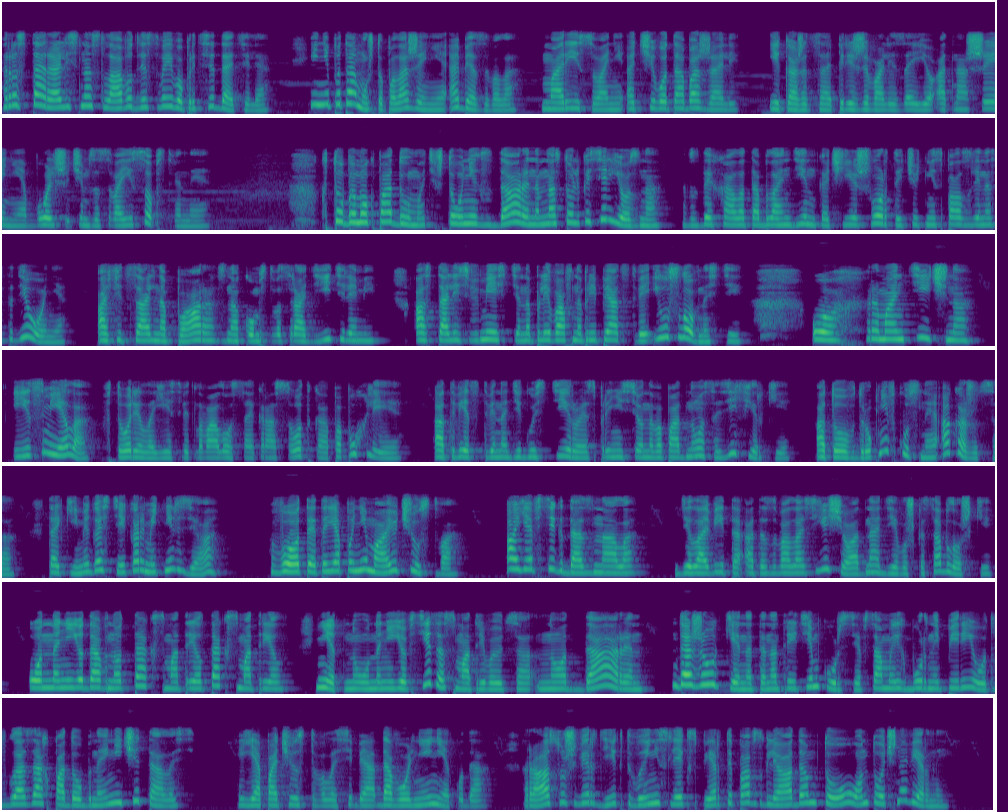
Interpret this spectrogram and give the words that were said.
Расстарались на славу для своего председателя. И не потому, что положение обязывало. Марису они от чего-то обожали и, кажется, переживали за ее отношения больше, чем за свои собственные. Кто бы мог подумать, что у них с Дарреном настолько серьезно? Вздыхала та блондинка, чьи шорты чуть не сползли на стадионе. Официально пара, знакомство с родителями. Остались вместе, наплевав на препятствия и условности. Ох, романтично! И смело, вторила ей светловолосая красотка попухлее, ответственно дегустируя с принесенного подноса зефирки. А то вдруг невкусные окажутся. Такими гостей кормить нельзя. Вот это я понимаю чувства. А я всегда знала. Деловито отозвалась еще одна девушка с обложки. Он на нее давно так смотрел, так смотрел. Нет, ну на нее все засматриваются, но Даррен... Даже у Кеннета на третьем курсе в самый их бурный период в глазах подобное не читалось. Я почувствовала себя довольнее некуда. Раз уж вердикт вынесли эксперты по взглядам, то он точно верный.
